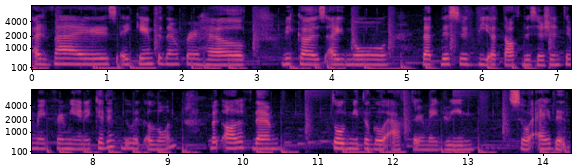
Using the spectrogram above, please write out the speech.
advice, I came to them for help because I know that this would be a tough decision to make for me and I couldn't do it alone. But all of them told me to go after my dream. So I did.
